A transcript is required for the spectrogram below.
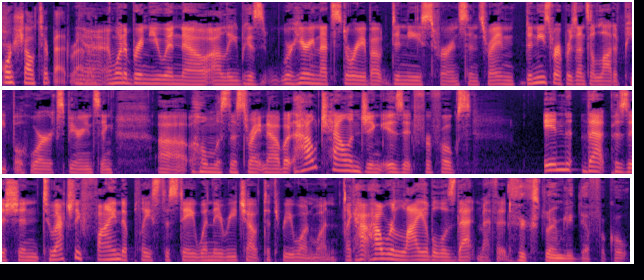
or shelter bed rather. Yeah, I want to bring you in now, Ali, because we're hearing that story about Denise, for instance, right? And Denise represents a lot of people who are experiencing uh, homelessness right now. But how challenging is it for folks in that position to actually find a place to stay when they reach out to 311? Like, how, how reliable is that method? It's extremely difficult.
